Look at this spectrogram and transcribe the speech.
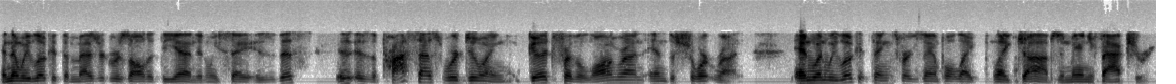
and then we look at the measured result at the end, and we say, is this is, is the process we're doing good for the long run and the short run? And when we look at things, for example, like like jobs and manufacturing,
